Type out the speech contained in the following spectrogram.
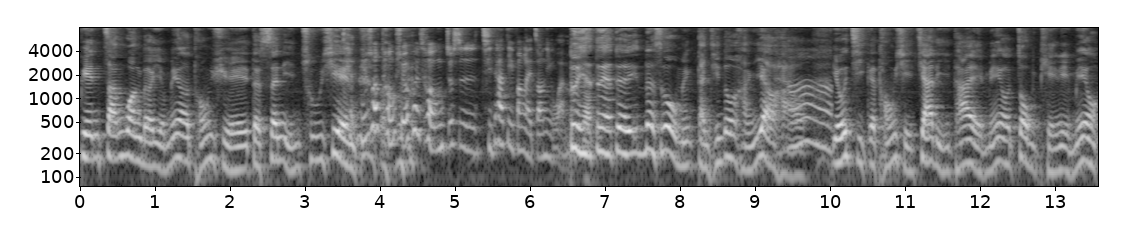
边张望的有没有同学的身影出现。你说同学会从就是其他地方来找你玩吗？对呀对呀对，那时候我们感情都很要好，有几个同学家里他也没有种田，也没有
